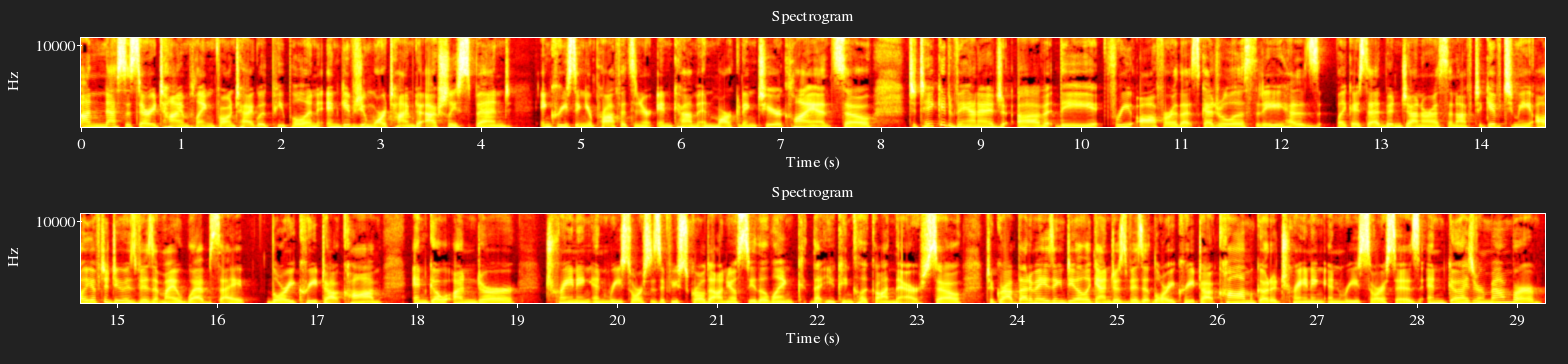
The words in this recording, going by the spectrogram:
unnecessary time playing phone tag with people and, and gives you more time to actually spend increasing your profits and your income and marketing to your clients. So, to take advantage of the free offer that Schedulicity has, like I said, been generous enough to give to me, all you have to do is visit my website, loricrete.com, and go under training and resources. If you scroll down, you'll see the link that you can click on there. So, to grab that amazing deal, again, just visit loricrete.com, go to training and resources. And guys, remember,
